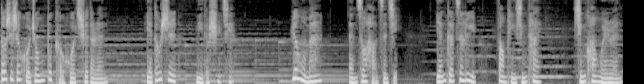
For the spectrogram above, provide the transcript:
都是生活中不可或缺的人，也都是你的世界。愿我们能做好自己，严格自律，放平心态，心宽为人。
